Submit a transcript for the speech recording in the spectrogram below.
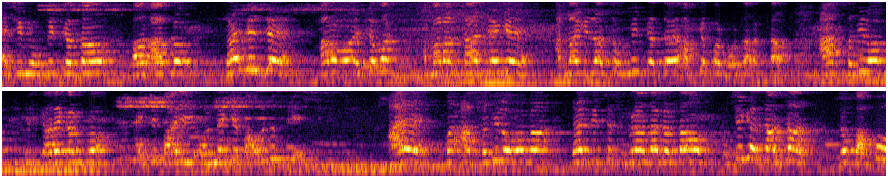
ऐसी मैं उम्मीद करता हूँ। और आप लोग तय दिल से हर वो ऐसे वक्त हमारा साथ देंगे। अल्लाह की जात से उम्मीद करते हुए आपके ऊपर भरोसा रखता हूँ। आप सभी लोग इस कार्यक्रम को ऐसी बारिश होने के बावजूद भी आए। मैं आप सभी लोगों का तहे दिल से शुक्रिया अदा करता हूँ। उसी के साथ साथ जो बापू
